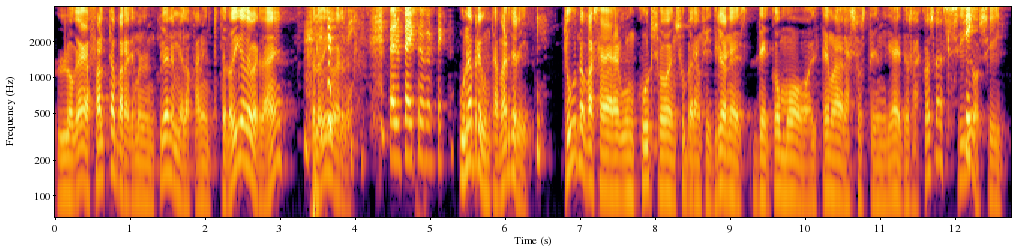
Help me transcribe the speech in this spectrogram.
lo que haga falta para que me lo incluyan en mi alojamiento. Te lo digo de verdad, ¿eh? Te lo digo de verdad. sí, perfecto, perfecto. Una pregunta, Marjorie. ¿Tú nos vas a dar algún curso en Superanfitriones de cómo el tema de la sostenibilidad y todas esas cosas? ¿Sí, o sí?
